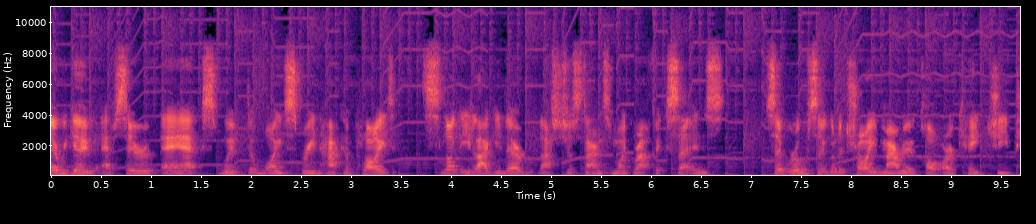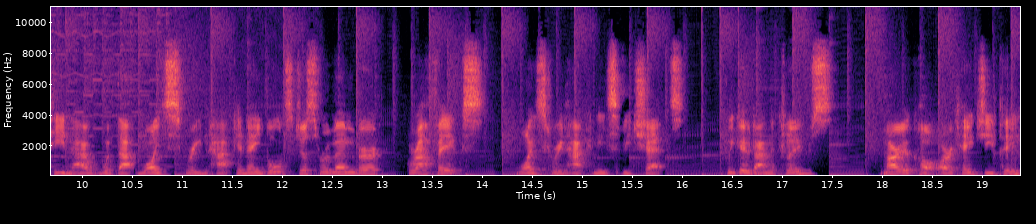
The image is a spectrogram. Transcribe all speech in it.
There we go, F-Zero AX with the widescreen hack applied. Slightly laggy there, but that's just down to my graphics settings. So we're also going to try Mario Kart Arcade GP now with that widescreen hack enabled. Just remember, graphics, widescreen hack needs to be checked. We go down the clues. Mario Kart Arcade GP.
